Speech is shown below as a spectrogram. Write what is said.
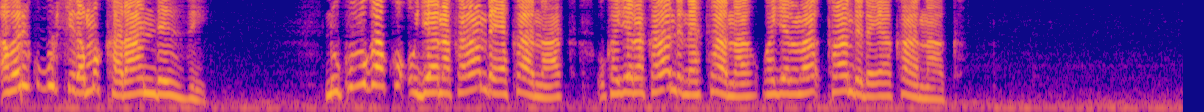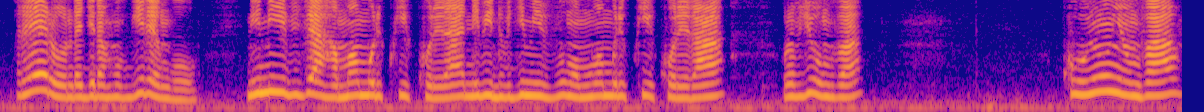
aba ari kugushyiramo karande ze ni ukuvuga ko ujyana karande ya kanaka ukajyana karande ya kanaka ukajyana na karande ya kanaka. Rero ndagira nkubwire ngo ni n'ibyaha muba muri kwikorera n'ibintu by'imivumo muba muri kwikorera urabyumva? Kunyumva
